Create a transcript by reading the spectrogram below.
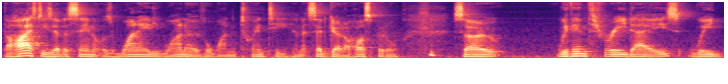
The highest he's ever seen it was 181 over 120, and it said go to hospital. so within three days, we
